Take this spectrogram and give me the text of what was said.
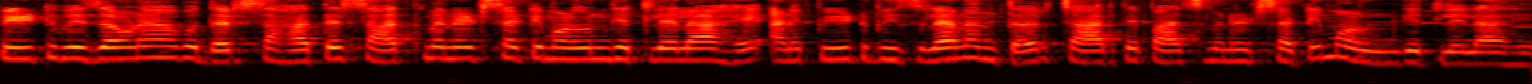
पीठ भिजवण्या अगोदर सहा ते सात मिनिटसाठी मळून घेतलेलं आहे आणि पीठ भिजल्यानंतर चार ते पाच मिनिटसाठी मळून घेतलेलं आहे.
